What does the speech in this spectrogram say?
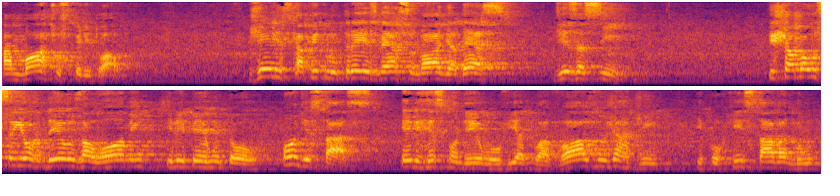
a morte espiritual. Gênesis capítulo 3, verso 9 a 10, diz assim: E chamou o Senhor Deus ao homem e lhe perguntou: Onde estás? Ele respondeu: Ouvi a tua voz no jardim, e porque estava nu,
